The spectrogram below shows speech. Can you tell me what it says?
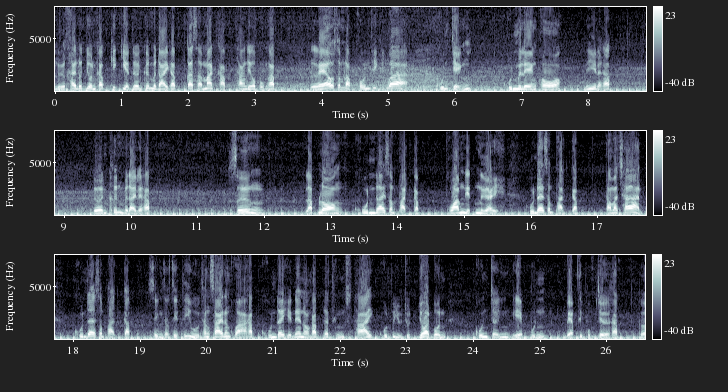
หรือใครรถยนต์ครับขี้เกียจเดินขึ้นบันไดครับ ก็สามารถขับทางเดียวกับผมครับ แล้วสำหรับคนที่คิดว่าคุณเจ๋ง คุณมีแรงพอนี่นะครับ เดินขึ้นบันไดเลยครับ ซึ่งรับรองคุณได้สัมผัสกับ ความเหน็ดเหนื่อย คุณได้สัมผัสกับธรรมชาติ คุณได้สัมผัสกับสิ่งศักดิ์สิทธิ์ที่อยู่ทางซ้ายทางขวาครับ คุณได้เห็นแน่นอนครับ และถึงสุดท้ายคุณไปอยู่จุดยอดบน คุณจะเอบบุญแบบที่ผมเจอครับ ก็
